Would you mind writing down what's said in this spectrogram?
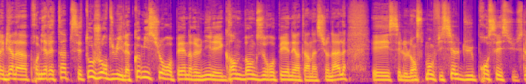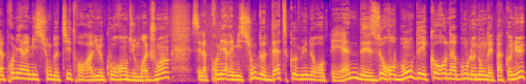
Eh bien, la première étape, c'est aujourd'hui. La Commission européenne réunit les grandes banques européennes et internationales et c'est le lancement officiel du processus. La première émission de titres aura lieu courant du mois de juin. C'est la première émission de dette commune européenne, des eurobonds, des coronabonds, le nom n'est pas connu.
